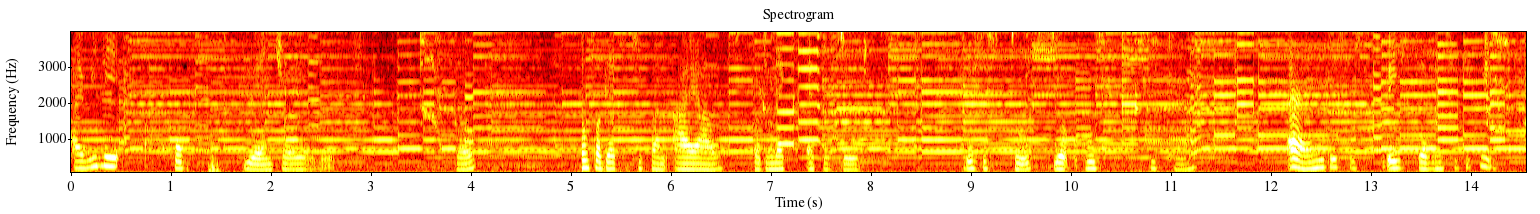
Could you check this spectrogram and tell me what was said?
I really hope you enjoy it. Well, don't forget to keep an eye out for the next episode. This is Stokes, your host speaking, and this is 370 degrees.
